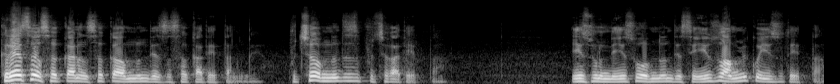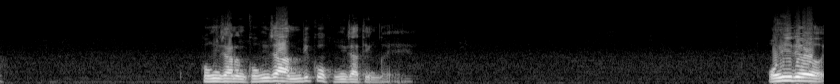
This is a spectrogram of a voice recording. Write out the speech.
그래서 석가는 석가 없는 데서 석가 됐다는 거예요. 부처 없는 데서 부처가 됐다. 예수는 예수 없는 데서 예수 안 믿고 예수 됐다. 공자는 공자 안 믿고 공자 된 거예요. 오히려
